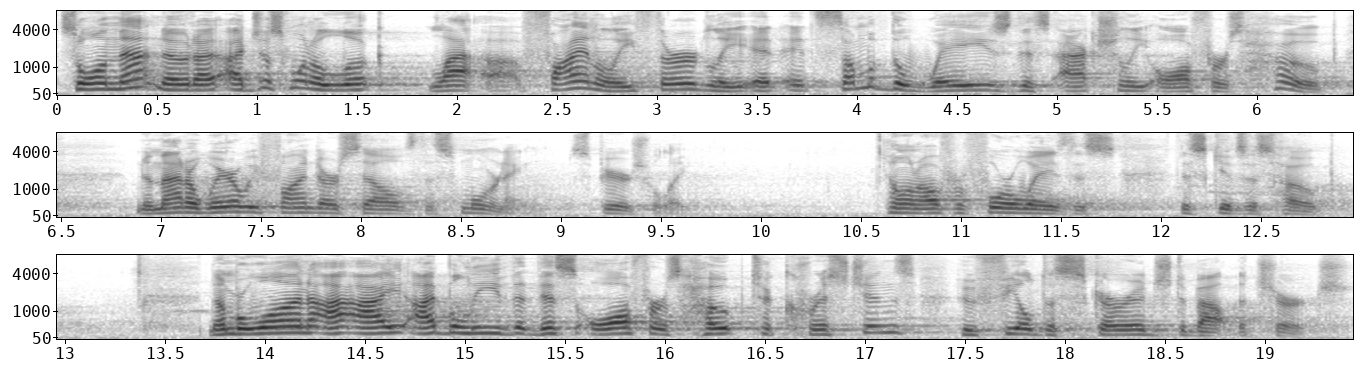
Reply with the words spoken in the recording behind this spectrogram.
So, on that note, I, I just want to look uh, finally, thirdly, at, at some of the ways this actually offers hope, no matter where we find ourselves this morning spiritually. I want to offer four ways this, this gives us hope. Number one, I, I believe that this offers hope to Christians who feel discouraged about the church.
